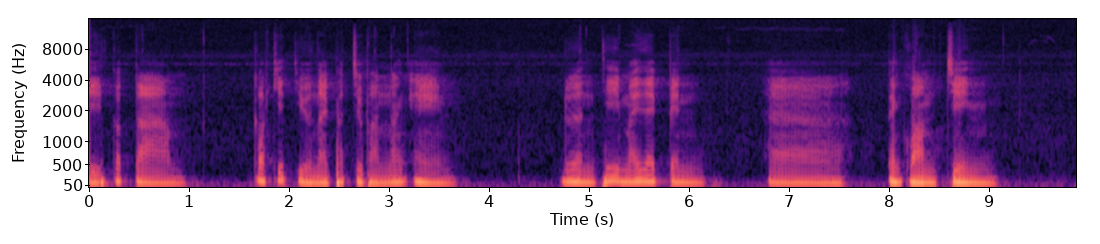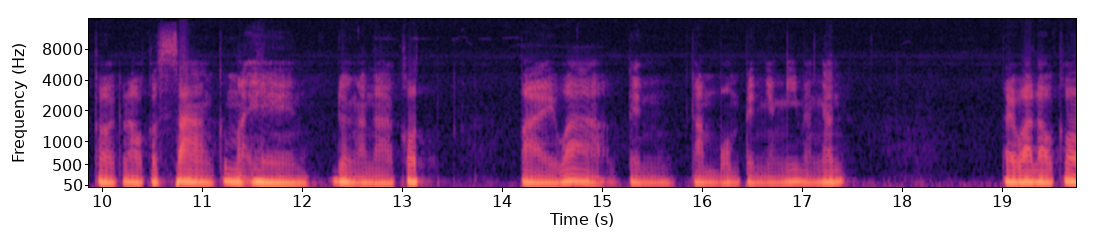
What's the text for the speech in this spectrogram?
ดีตก็ตาม ก็คิดอยู่ในปัจจุบันนั่งเอง เรื่องที่ไม่ได้เป็นเป็นความจริง ก็เราก็สร้างขึ้นมาเอง เรื่องอนาคต ไปว่าเป็นกรรมบมเป็นอย่างนี้มือนงั้น แต่ว่าเราก็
